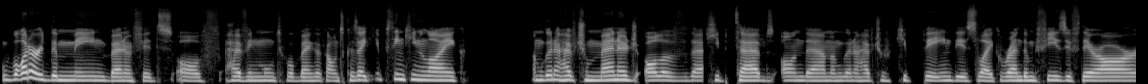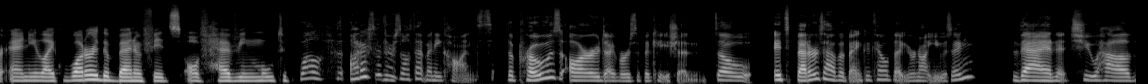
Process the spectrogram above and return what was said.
what are the main benefits of having multiple bank accounts? Because I mm. keep thinking like I'm gonna have to manage all of that, keep tabs on them. I'm gonna have to keep paying these like random fees if there are any. Like, what are the benefits of having multiple? Well, honestly, there's not that many cons. The pros are diversification. So it's better to have a bank account that you're not using than to have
